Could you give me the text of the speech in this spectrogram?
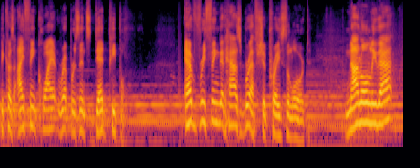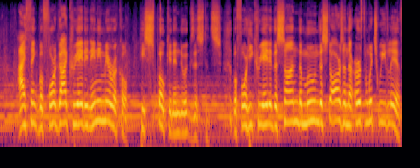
because I think quiet represents dead people. Everything that has breath should praise the Lord. Not only that, I think before God created any miracle, He spoke it into existence. Before He created the sun, the moon, the stars, and the earth in which we live,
